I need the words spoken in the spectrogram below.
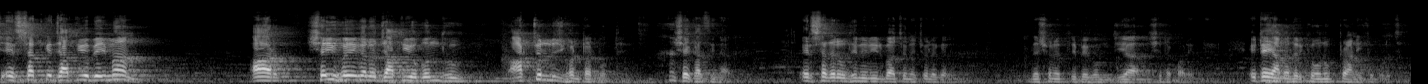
এরশাদকে জাতীয় বেইমান আর সেই হয়ে গেল জাতীয় বন্ধু আটচল্লিশ ঘণ্টার মধ্যে, শেখ হাসিনার এরশাদের অধীনে নির্বাচনে চলে গেলেন। দেশনেত্রী বেগম জিয়া সেটা করেননি। এটাই আমাদেরকে অনুপ্রাণিত করেছে।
